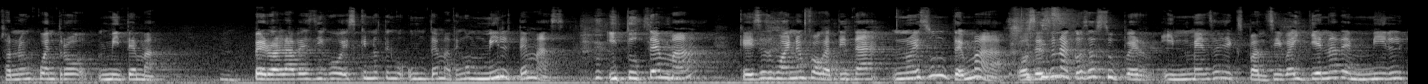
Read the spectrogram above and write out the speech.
O sea, no encuentro mi tema. Pero a la vez digo, es que no tengo un tema, tengo mil temas. Y tu tema, que dices wine en fogatita, no es un tema. O sea, es una cosa súper inmensa y expansiva y llena de mil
